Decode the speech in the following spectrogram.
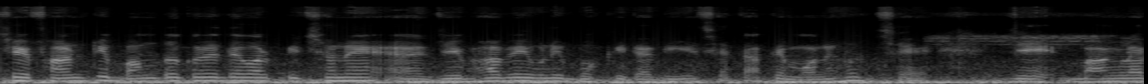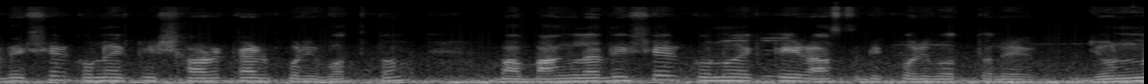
সে ফান্ডটি বন্ধ করে দেওয়ার পিছনে যেভাবে উনি বক্তৃতা দিয়েছে, তাতে মনে হচ্ছে যে বাংলাদেশের কোনো একটি সরকার পরিবর্তন বা বাংলাদেশের কোনো একটি রাজনৈতিক পরিবর্তনের জন্য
